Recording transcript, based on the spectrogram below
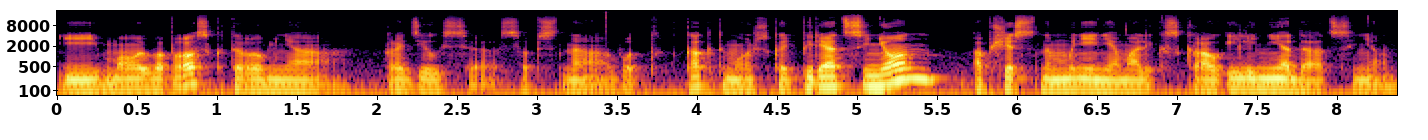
И мой вопрос, который у меня родился, собственно, вот как ты можешь сказать, переоценен общественным мнением Алекс Крау или недооценен?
